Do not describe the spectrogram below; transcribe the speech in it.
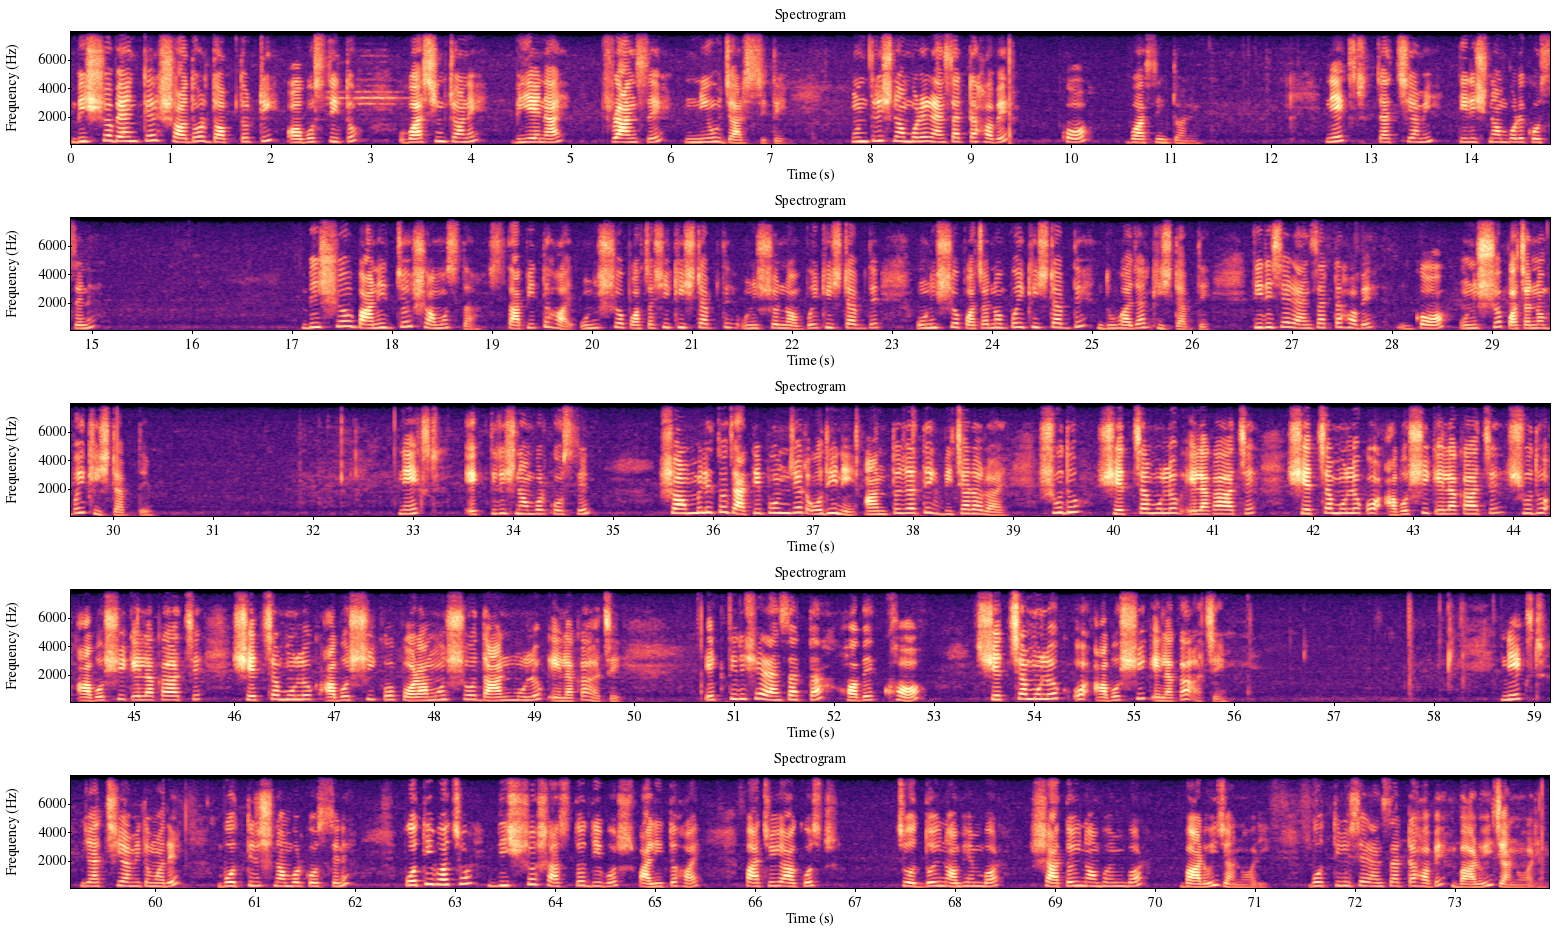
বিশ্ব ব্যাংকের সদর দপ্তরটি অবস্থিত ওয়াশিংটনে, ভিয়েনায়, ফ্রান্সে, নিউ জার্সিতে। উনত্রিশ নম্বরের অ্যান্সারটা হবে ক, ওয়াশিংটনে। নেক্সট যাচ্ছি আমি তিরিশ নম্বরে কোশ্চেনে। বিশ্ব বাণিজ্য সংস্থা স্থাপিত হয় উনিশশো পঁচাশি খ্রিস্টাব্দে, উনিশশো নব্বই খ্রিস্টাব্দে, উনিশশো পঁচানব্বই খ্রিস্টাব্দে দু হাজার খ্রিস্টাব্দে। তিরিশের অ্যান্সারটা হবে গ, উনিশশো পঁচানব্বই খ্রিস্টাব্দে। নেক্সট, একত্রিশ নম্বর কোশ্চেন। সম্মিলিত জাতিপুঞ্জের অধীনে আন্তর্জাতিক বিচারালয়। শুধু স্বেচ্ছামূলক এলাকা আছে, স্বেচ্ছামূলক ও আবশ্যিক এলাকা আছে, শুধু আবশ্যিক এলাকা আছে, স্বেচ্ছামূলক, আবশ্যিক ও পরামর্শ দানমূলক এলাকা আছে। একত্রিশের অ্যান্সারটা হবে খ, স্বেচ্ছামূলক ও আবশ্যিক এলাকা আছে। নেক্সট যাচ্ছি আমি তোমাদের বত্রিশ নম্বর কোশ্চেনে। প্রতি বছর বিশ্ব স্বাস্থ্য দিবস পালিত হয় পাঁচই আগস্ট, চোদ্দোই নভেম্বর, সাতই নভেম্বর, বারোই জানুয়ারি। বত্রিশের অ্যান্সারটা হবে বারোই জানুয়ারি।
